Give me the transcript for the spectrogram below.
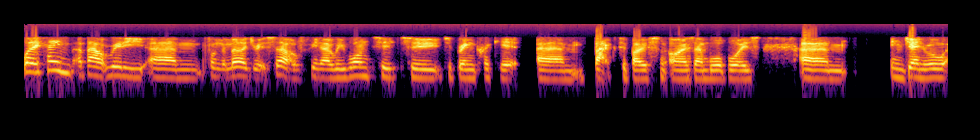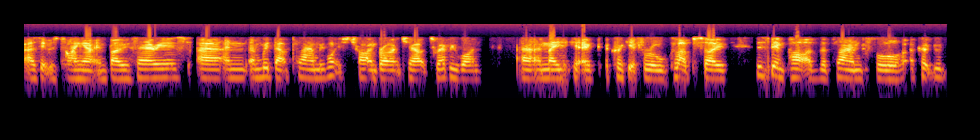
Well, it came about really um, from the merger itself. You know, we wanted to to bring cricket um, back to both St Ives and Warboys um, in general, as it was dying out in both areas. Uh, and and with that plan, we wanted to try and branch out to everyone uh, and make it a, a cricket for all club. So this has been part of the plan for a good,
